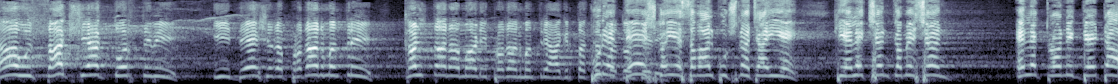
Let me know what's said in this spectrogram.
ನಾವು ಸಾಕ್ಷಿಯಾಗಿ ತೋರಿಸ್ತೀವಿ ಈ ದೇಶದ ಪ್ರಧಾನಮಂತ್ರಿ ಕಳ್ತನ ಮಾಡಿ ಪ್ರಧಾನಮಂತ್ರಿ पूरे ಆಗಿರ್ತಕ್ಕಂಥದ್ದು देश को ಅಂತೇಳಿ. यह सवाल पूछना चाहिए कि इलेक्शन कमीशन इलेक्ट्रॉनिक डेटा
